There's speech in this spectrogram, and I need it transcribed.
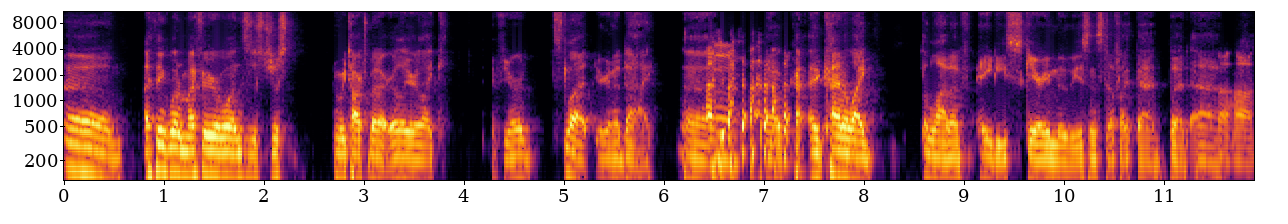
um, I think one of my favorite ones is just we talked about it earlier. Like, if you're a slut, you're gonna die. Um, you know, kind of like a lot of '80s scary movies and stuff like that. But uh, Uh huh.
